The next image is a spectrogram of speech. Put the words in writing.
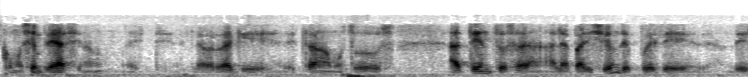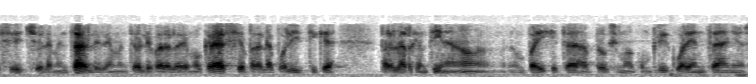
como siempre hace, ¿no? Este, la verdad que estábamos todos atentos a, la aparición después de, ese hecho lamentable, lamentable para la democracia, para la política, para la Argentina, ¿no? Un país que está próximo a cumplir 40 años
